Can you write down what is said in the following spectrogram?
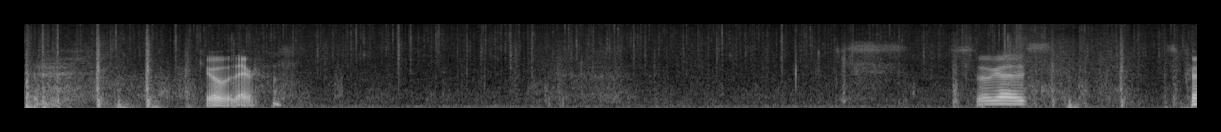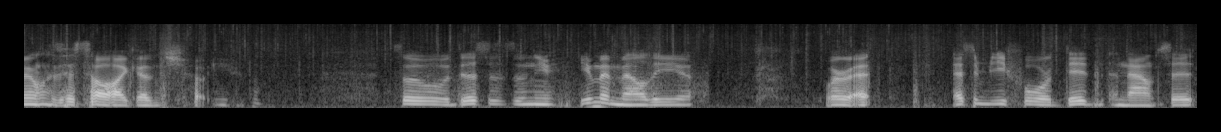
Get over there. so guys, apparently that's all I can show you. So this is the new human melony where SMG4 did announce it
